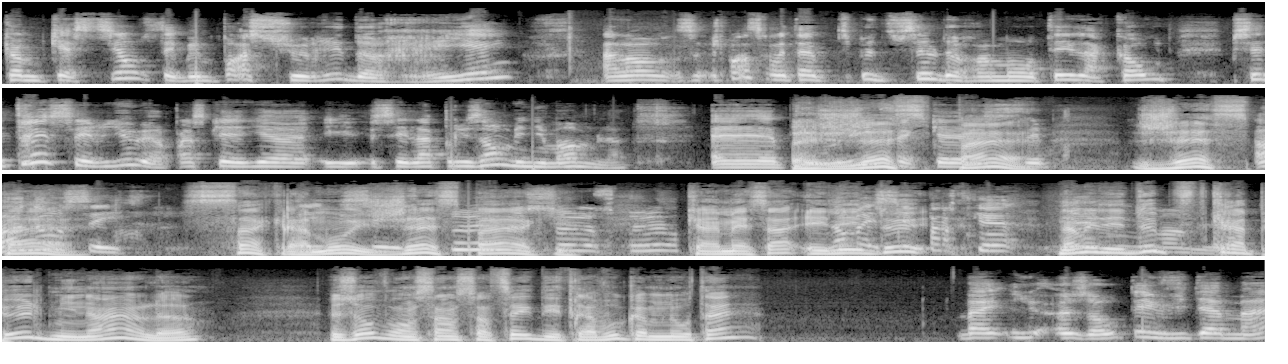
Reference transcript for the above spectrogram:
comme question, c'est même pas assuré de rien. Alors, je pense que ça va être un petit peu difficile de remonter la côte. Puis c'est très sérieux, hein, parce que c'est la prison minimum, là. Euh, ben, j'espère. J'espère. Ah non, c'est... Sacramouille, j'espère qu'un message. Et les deux. non, mais les deux petites crapules mineures, là, eux autres vont s'en sortir avec des travaux communautaires? Ben, eux autres, évidemment,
